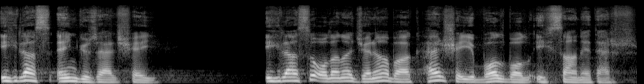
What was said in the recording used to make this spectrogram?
İhlas en güzel şey. İhlası olana Cenab-ı Hak her şeyi bol bol ihsan eder.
